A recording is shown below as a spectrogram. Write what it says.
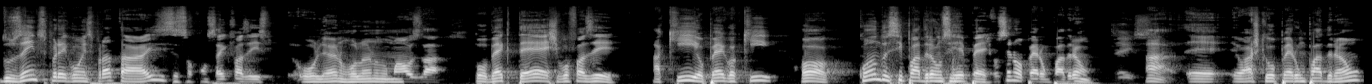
200 pregões pra trás, e você só consegue fazer isso olhando, rolando no mouse lá. Pô, backtest, vou fazer aqui, eu pego aqui. Ó, quando esse padrão se repete, você não opera um padrão? É isso. Ah, é, eu acho que eu opero um padrão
